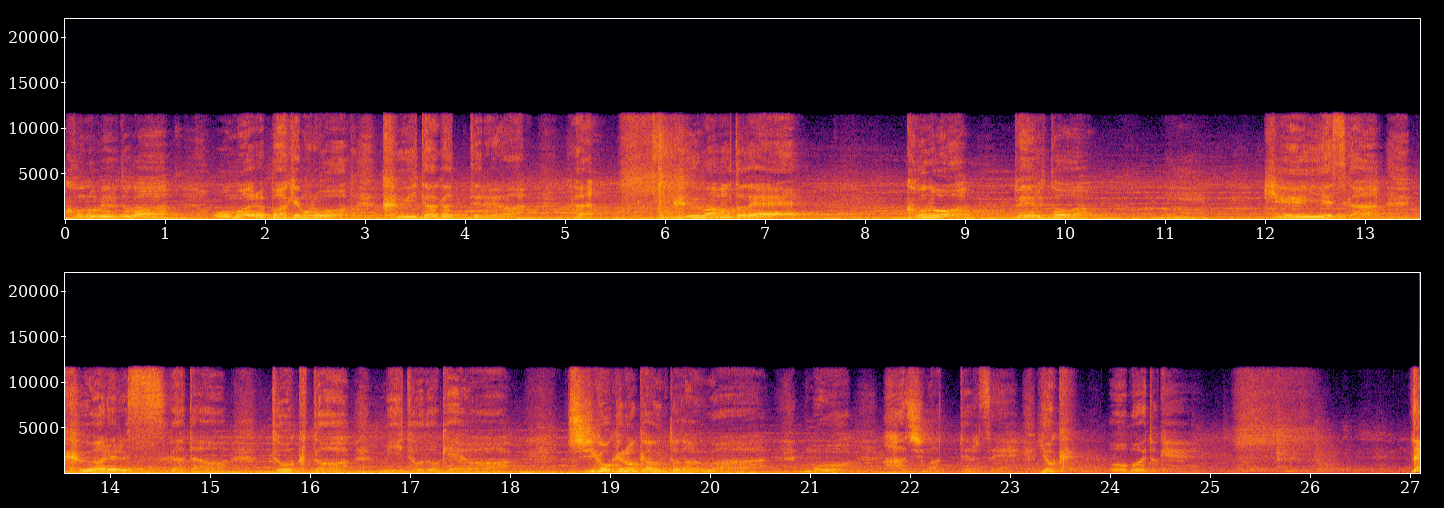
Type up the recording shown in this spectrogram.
このベルトがお前ら化け物を食いたがってるよ。熊本でこのベルト KES が食われる姿をとくと見届けよう。地獄のカウントダウンはもう始まってるぜ。よく覚えとけ。This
